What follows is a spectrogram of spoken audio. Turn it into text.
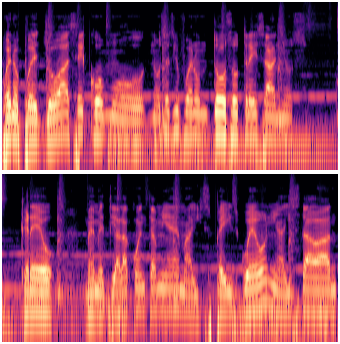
Bueno, pues yo hace como, no sé si fueron dos o tres años, creo, me metí a la cuenta mía de MySpace, weón, y ahí estaban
